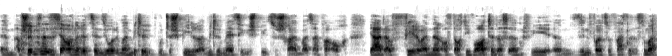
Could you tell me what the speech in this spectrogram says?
Ähm, am schlimmsten ist es ja auch eine Rezension über ein mittelgutes Spiel oder mittelmäßiges Spiel zu schreiben, weil es einfach auch, ja, da fehlen dann oft auch die Worte, das irgendwie ähm, sinnvoll zu fassen. Es ist nun mal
